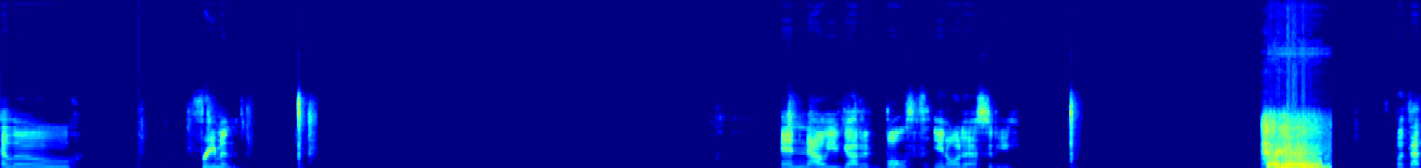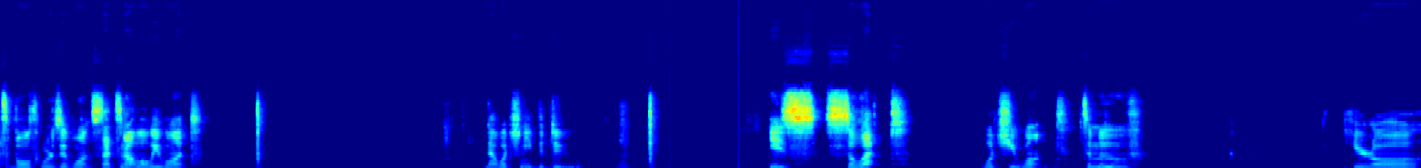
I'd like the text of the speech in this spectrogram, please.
Hello. Freeman. And now you've got it both in Audacity. Hello. But that's both words at once. That's not what we want. Now what you need to do is select what you want to move. Here I'll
